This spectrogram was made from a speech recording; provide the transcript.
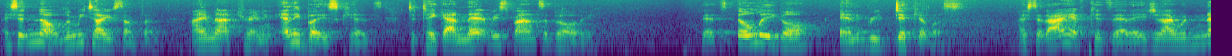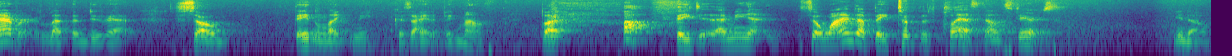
I said, No, let me tell you something. I am not training anybody's kids to take on that responsibility. That's illegal and ridiculous. I said, I have kids that age, and I would never let them do that. So they didn't like me because I had a big mouth. But they did, I mean, so wind up, they took the class downstairs, you know.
